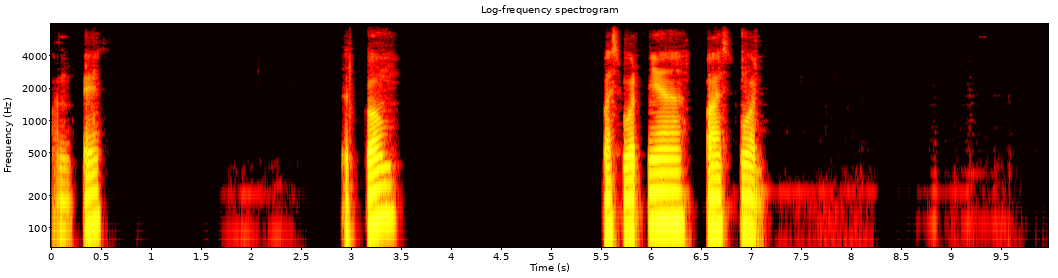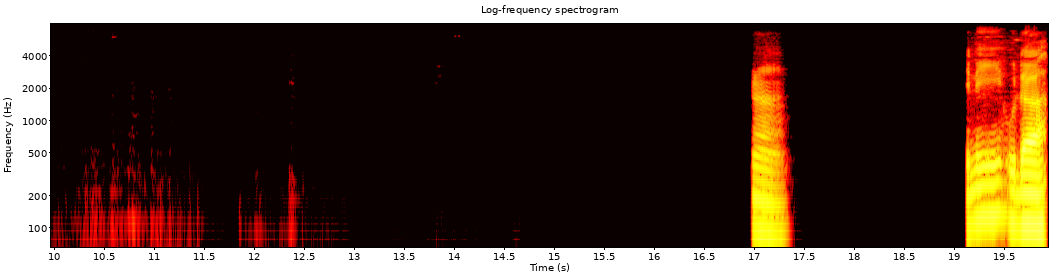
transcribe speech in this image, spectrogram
fanpage.com passwordnya password. Nah ini udah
